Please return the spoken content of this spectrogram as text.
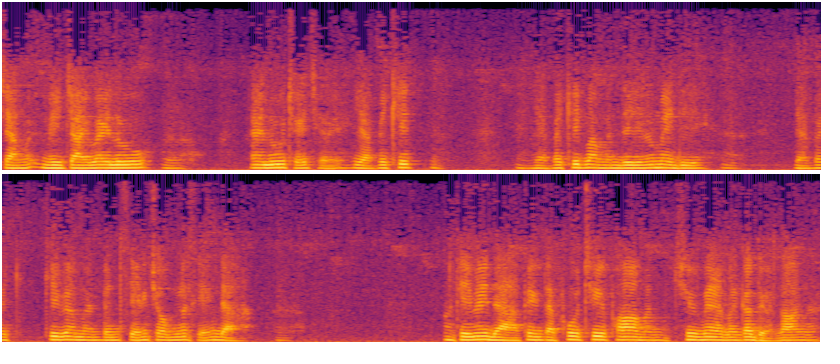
ใจมีใจไว้รู้ให้รู้เฉยๆอย่าไปคิด อย่าไปคิดว่ามันดีหรือไม่ดี อย่าไปคิดว่ามันเป็นเสียงชมหรือเสียงด่าบางทีไม่ด่าเพียงแต่พูดชื่อพ่อมันชื่อแม่มันก็เดือดร้อนนะ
